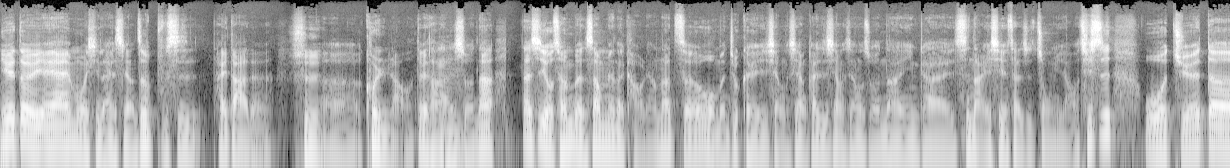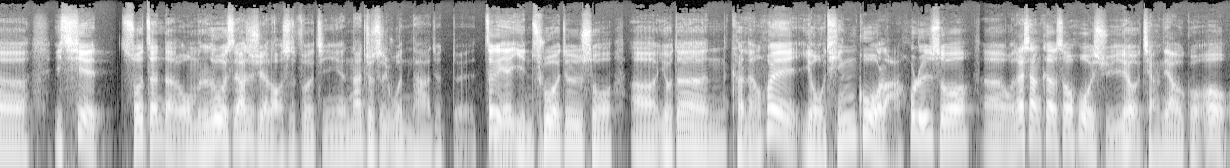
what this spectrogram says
因为对于 AI 模型来讲，这不是太大的是呃困扰，对他来说。那但是有成本上面的考量，那则我们就可以想象，开始想象说，那应该是哪一些才是重要？其实我觉得一切。说真的，我们如果是要去学老师傅的经验，那就是问他就对。这个也引出了，就是说，呃，有的人可能会有听过啦，或者是说，呃，我在上课的时候或许也有强调过，哦，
